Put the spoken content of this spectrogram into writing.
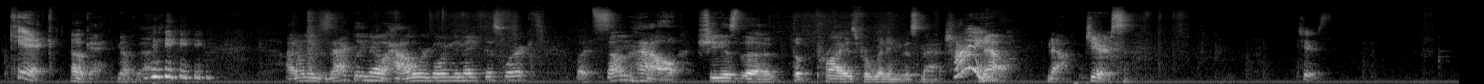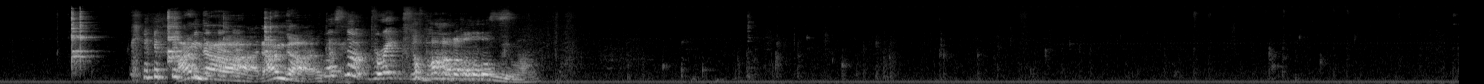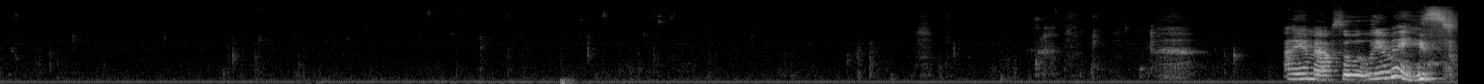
Kick. Okay, enough of that. I don't exactly know how we're going to make this work, but somehow she is the the prize for winning this match. Hi. Now, now, cheers. Cheers. I'm God. I'm God. Okay. Let's not break the Oh, bottles. we won't. I am absolutely amazed.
